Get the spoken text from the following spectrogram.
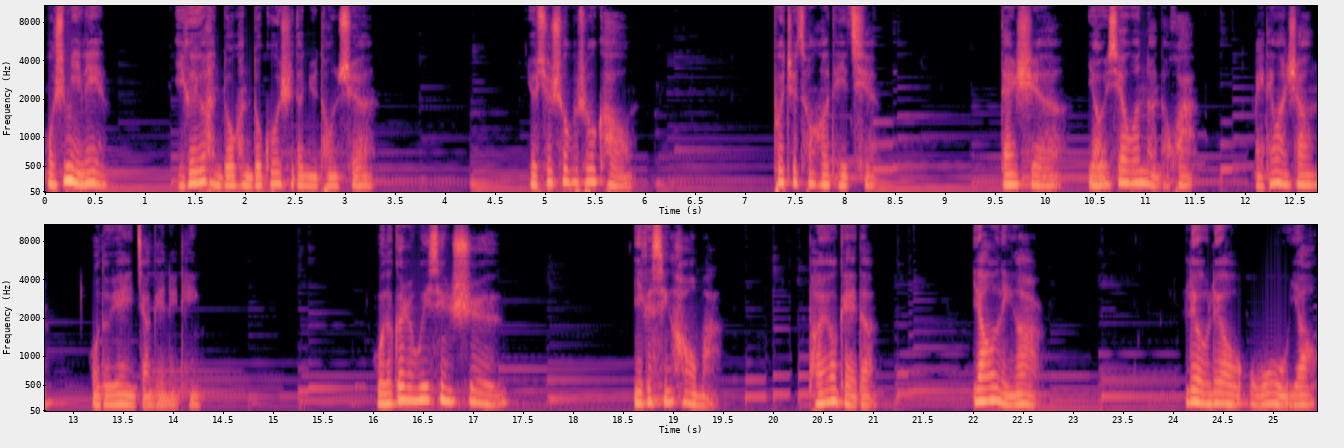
我是米粒，一个有很多很多故事的女同学。有些说不出口。不知从何提起，但是有一些温暖的话，每天晚上我都愿意讲给你听。我的个人微信是一个新号码，朋友给的，幺零二六六五五幺，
